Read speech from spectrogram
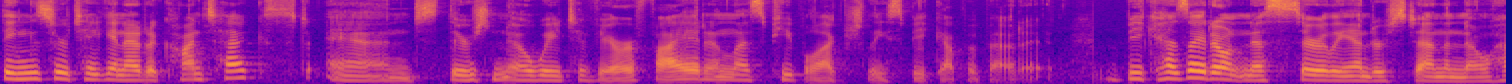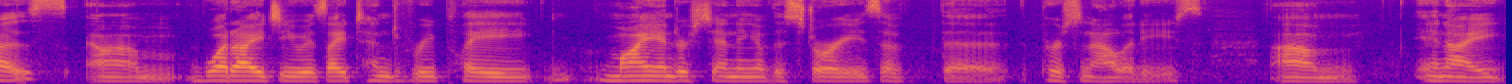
things are taken out of context and there's no way to verify it unless people actually speak up about it. Because I don't necessarily understand the nohas, um, what I do is I tend to replay my understanding of the stories of the personalities. Um, and I,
